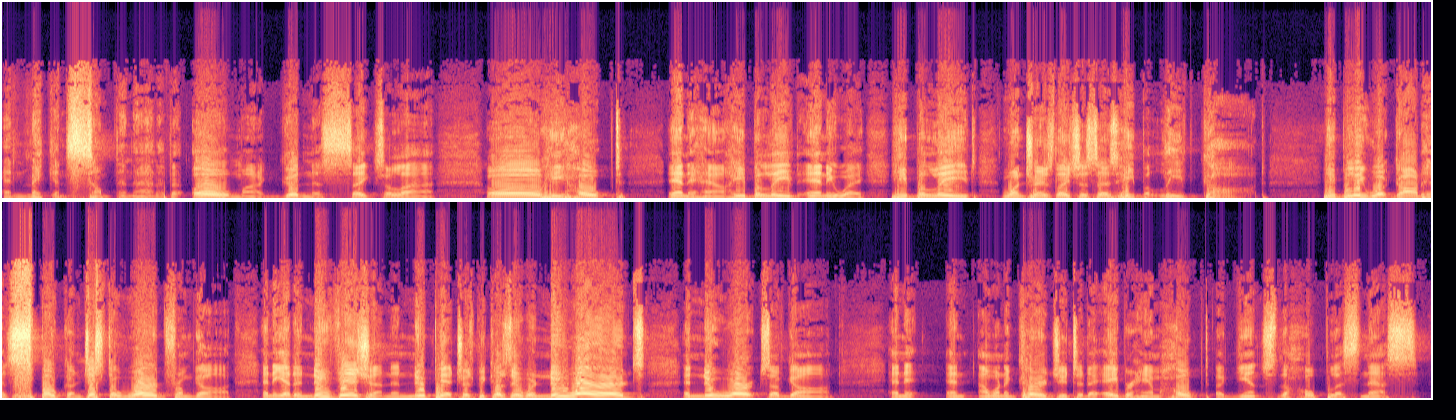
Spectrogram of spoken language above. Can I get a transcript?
and making something out of it. Oh my goodness sakes alive. Oh, he hoped anyhow. He believed anyway. He believed. One translation says he believed God. He believed what God had spoken, just a word from God. And he had a new vision and new pictures because there were new words and new works of God. And it, and I want to encourage you today. Abraham hoped against the hopelessness.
